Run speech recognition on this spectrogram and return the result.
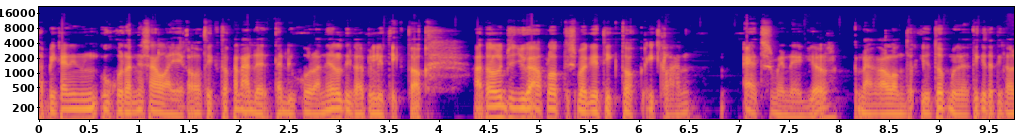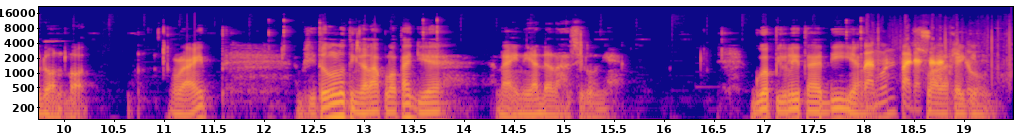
tapi kan ini ukurannya salah ya. Kalau TikTok kan ada tadi ukurannya lo tinggal pilih TikTok atau lo bisa juga upload sebagai TikTok iklan Ads Manager. Nah kalau untuk YouTube berarti kita tinggal download, right? Habis itu lo tinggal upload aja. Nah ini adalah hasilnya. Gue pilih tadi yang bangun pada suara saat kayak itu. Gini.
